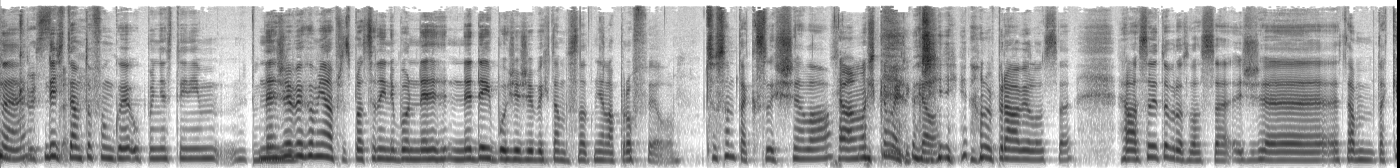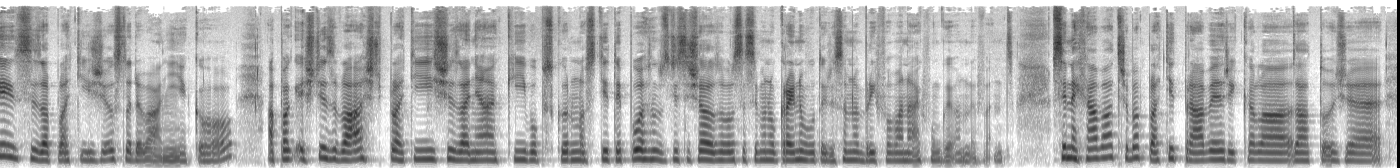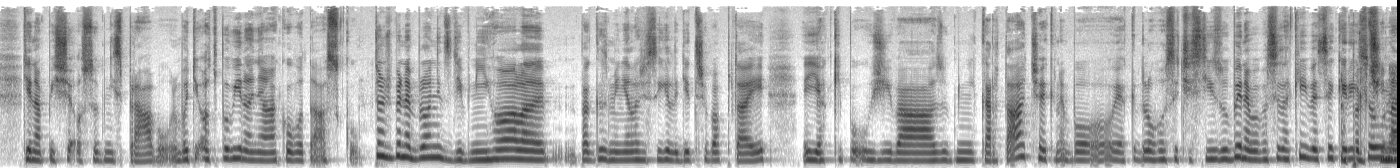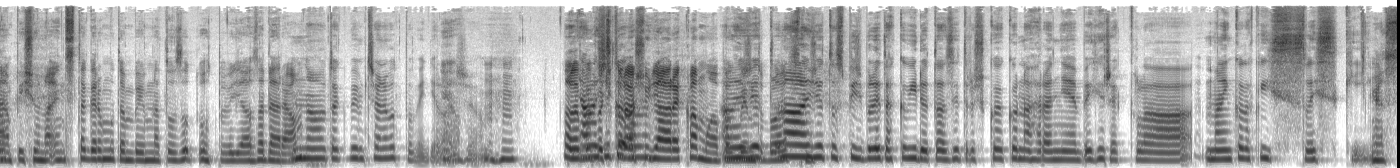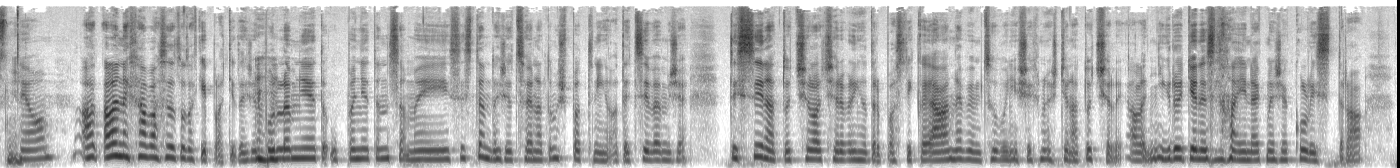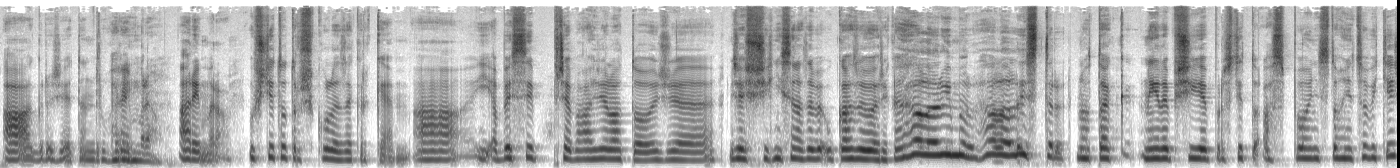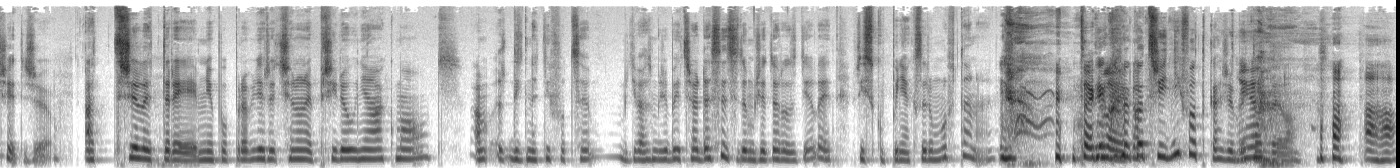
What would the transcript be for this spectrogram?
ne, když tam to funguje úplně stejným, ne, že bych ho měla přesplacený, nebo ne, nedej bože, že bych tam snad měla profil co jsem tak slyšela. Já Maška mi říkala. Ano, právilo se. Hlásili to v rozhlase, že tam taky si zaplatíš že jo, sledování někoho a pak ještě zvlášť platíš za nějaký obskurnosti typu, já jsem prostě slyšela rozhovor se Simonou Krajnovou, takže jsem nabrýfovaná, jak funguje OnlyFans. Si nechává třeba platit právě, říkala, za to, že ti napíše osobní zprávu nebo ti odpoví na nějakou otázku. Což by nebylo nic divného, ale pak zmínila, že si ji lidi třeba ptají, jaký používá používá zubní kartáček, nebo jak dlouho si čistí zuby, nebo prostě takové věci, které jsou na... napíšu na Instagramu, tam by jim na to odpověděla zadara. No, tak by jim třeba neodpověděla, jo. že jo. Mm-hmm. Ale, ale počkala, až udělá reklamu a pak by jim to bylo No, ale že to spíš byly takový dotazy trošku jako na hraně, bych řekla, malinko takový sliský. Jasně. Jo? A, ale nechává se to taky platit, takže mm-hmm. podle mě je to úplně ten samý systém, takže co je na tom špatného? A teď si vím, že ty si natočila červeného trpaslíka, já nevím, co oni všechno ještě natočili, ale nikdo tě nezná jinak než jako Listra a kdože je ten druhý? Rimra. A Rimra. Už tě to trošku leze krkem a aby si převážela to, že, že všichni se na tebe ukazují a říkají, hele Rimmer, hele Lister, no tak nejlepší je prostě to aspoň z toho něco vytěžit, že jo? A tři litry mě popravdě řečeno nepřijdou nějak moc. A teď na ty fotce Vidí vás může být třeba deset, si to můžete rozdělit. V té skupině, jak se domluvte, ne? Takhle, jako, jako třídní fotka, že by to byla. Aha.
